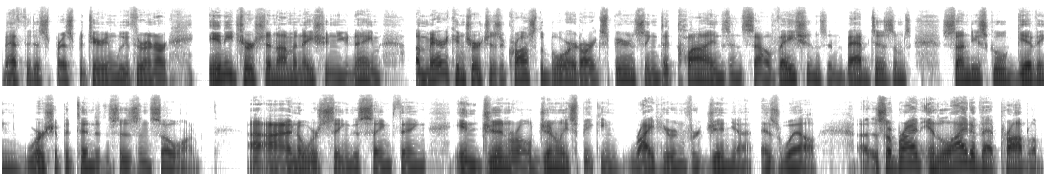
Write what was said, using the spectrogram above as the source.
Methodist, Presbyterian, Lutheran, or any church denomination you name, American churches across the board are experiencing declines in salvations and baptisms, Sunday school giving, worship attendances, and so on. I, I know we're seeing the same thing in general, generally speaking, right here in Virginia as well. Uh, so, Brian, in light of that problem,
